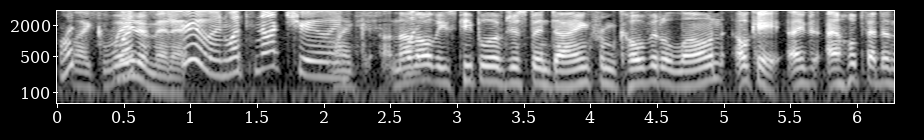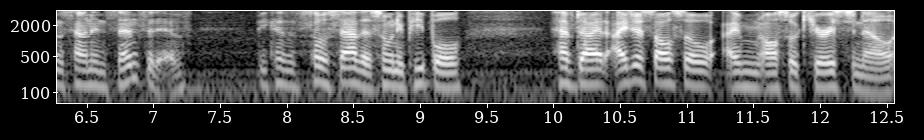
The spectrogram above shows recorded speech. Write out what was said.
what's Like, wait a minute. true and what's not true and Like, not all these people have just been dying from COVID alone. Okay, I, I hope that doesn't sound insensitive because it's so sad that so many people have died. I just also, I'm also curious to know,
